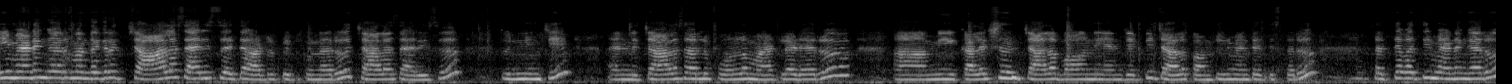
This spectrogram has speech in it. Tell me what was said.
ఈ మేడం గారు మన దగ్గర చాలా శారీస్ అయితే ఆర్డర్ పెట్టుకున్నారు. చాలా శారీస్ తుని నుంచి. అండ్ చాలా సార్లు ఫోన్లో మాట్లాడారు. మీ కలెక్షన్ చాలా బాగున్నాయి అని చెప్పి చాలా కాంప్లిమెంట్ అయితే ఇస్తారు. సత్యవతి మేడం గారు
